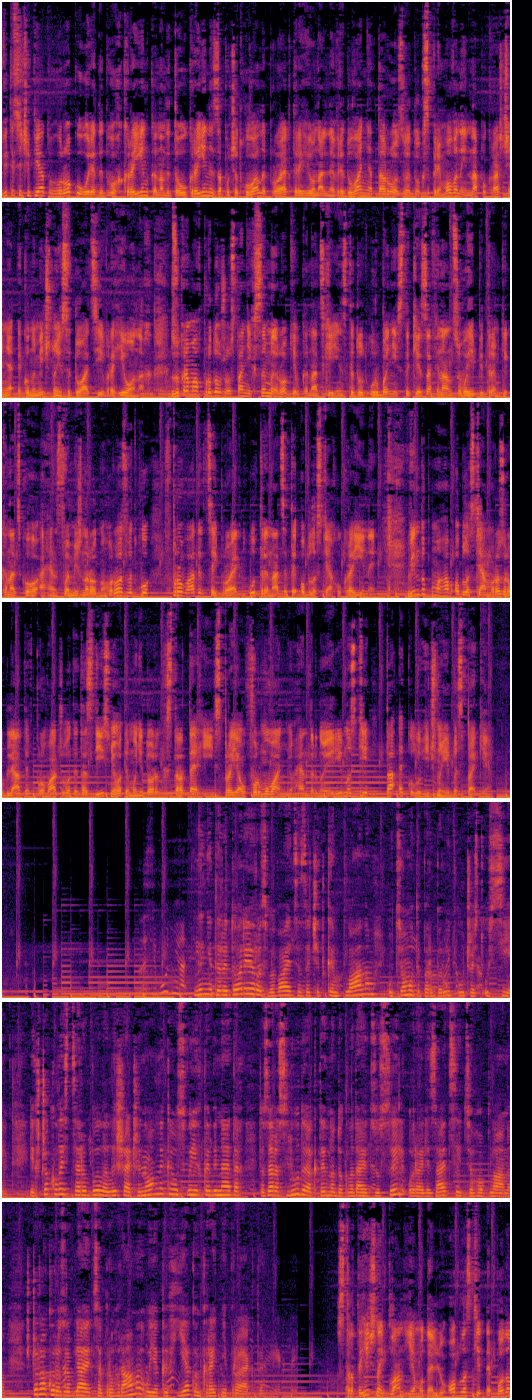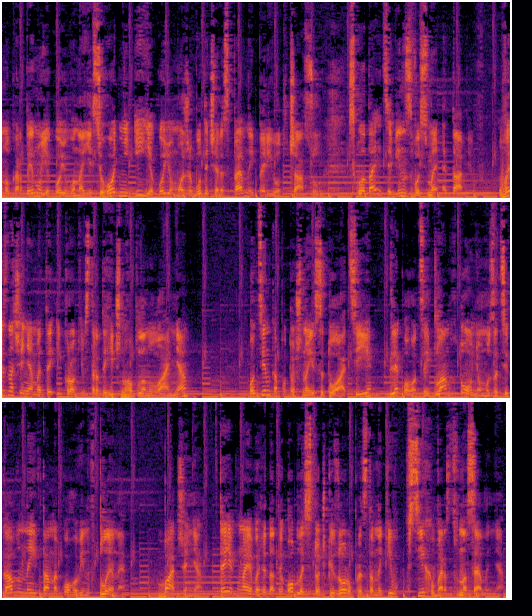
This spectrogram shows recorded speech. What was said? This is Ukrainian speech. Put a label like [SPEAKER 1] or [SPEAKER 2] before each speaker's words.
[SPEAKER 1] 2005 року уряди двох країн Канади та України започаткували проект регіональне врядування та розвиток, спрямований на покращення економічної ситуації в регіонах. Зокрема, впродовж останніх семи років Канадський інститут урбаністики за фінансової підтримки Канадського агентства міжнародного розвитку впровадив цей проект у 13 областях України. Він допомагав областям розробляти, впроваджувати та здійснювати моніторинг стратегії, сприяв формуванню гендерної рівності та екологічної безпеки.
[SPEAKER 2] На сегодня
[SPEAKER 3] Нині територія розвивається за чітким планом. У цьому тепер беруть участь усі. Якщо колись це робили лише чиновники у своїх кабінетах, то зараз люди активно докладають зусиль у реалізації цього плану. Щороку розробляються програми, у яких є конкретні проекти.
[SPEAKER 1] Стратегічний план є моделлю області, де подано картину, якою вона є сьогодні, і якою може бути через певний період часу. Складається він з восьми етапів: визначення мети і кроків стратегічного планування. Оцінка поточної ситуації, для кого цей план, хто у ньому зацікавлений та на кого він вплине. Бачення те, як має виглядати область з точки зору представників всіх верств населення.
